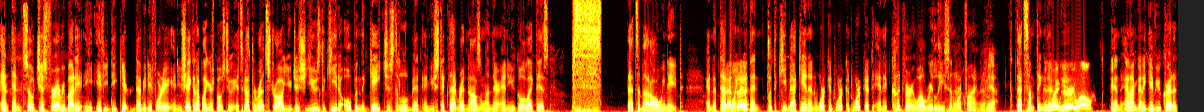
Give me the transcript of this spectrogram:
and and so just for everybody, if you get WD-40 and you shake it up like you're supposed to, it's got the red straw. You just use the key to open the gate just a little bit, and you stick that red nozzle in there, and you go like this. Psst. That's about all we need. And at that That's point, you then put the key back in and work it, work it, work it, and it could very well release and work fine. Yeah. That's something It that might we very well. and and I'm going to give you credit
